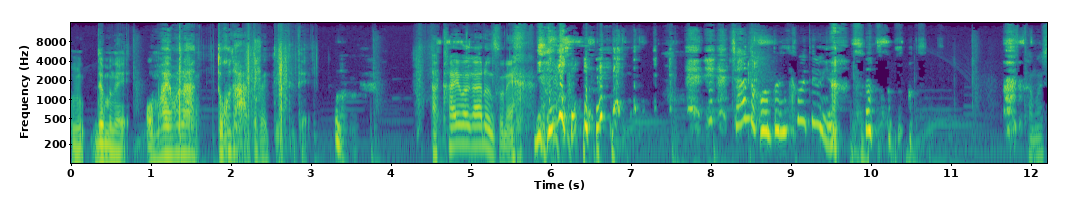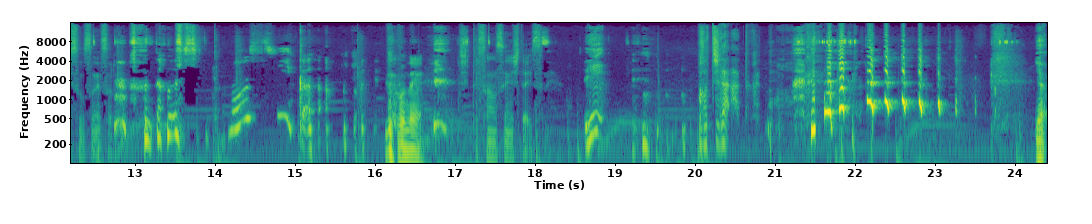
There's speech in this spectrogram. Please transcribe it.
うん、でもね、お前もな、どこだとか言って言ってて。あ、会話があるんですね。ー。ちゃんと本当に聞こえてるんや。楽しそうですね、それ。楽しい。楽しいかな。でもね、ちょっと参戦したいですね。え こっちだとか。いや、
